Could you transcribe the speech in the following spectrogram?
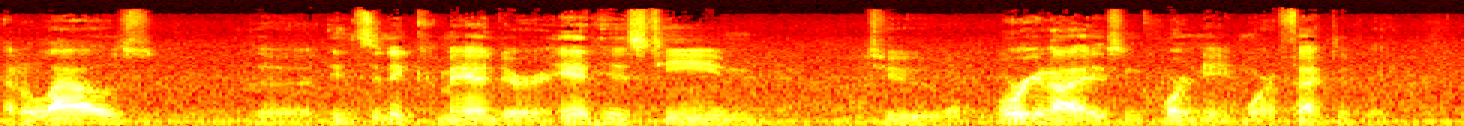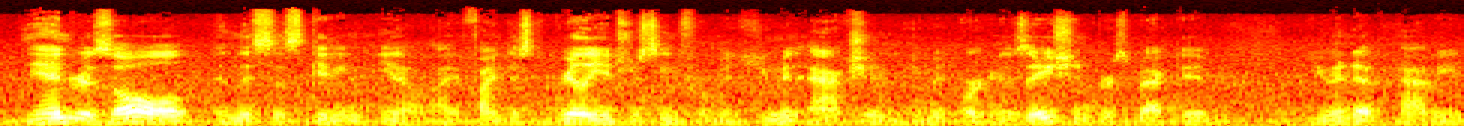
that allows the incident commander and his team to organize and coordinate more effectively. The end result, and this is getting, you know, I find just really interesting from a human action, human organization perspective, you end up having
